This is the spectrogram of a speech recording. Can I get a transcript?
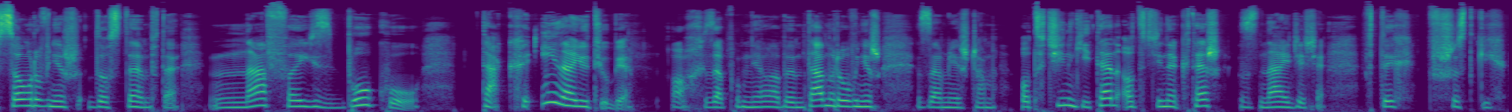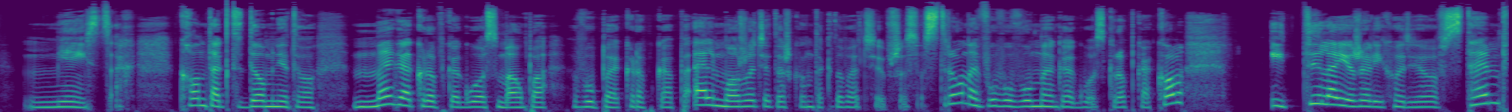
Są również dostępne na Facebooku, tak i na YouTubie. Och, zapomniałabym, tam również zamieszczam odcinki. Ten odcinek też znajdzie się w tych wszystkich miejscach. Kontakt do mnie to mega.głosmałpa.wp.pl. Możecie też kontaktować się przez stronę www.megagłos.com. I tyle, jeżeli chodzi o wstęp,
